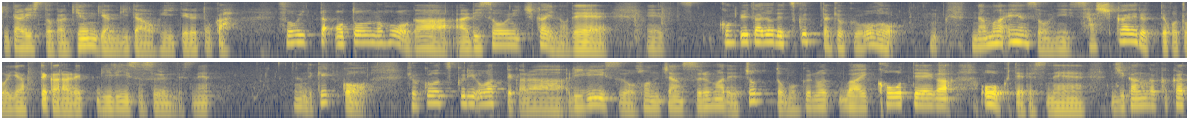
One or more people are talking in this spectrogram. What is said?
ギタリストがギュンギュンギターを弾いてるとかそういった音の方が理想に近いので、えー、コンピューター上で作った曲を生演奏に差し替えるってことをやってからリリースするんですね。なんで結構曲を作り終わってからリリースを本ちゃんするまでちょっと僕の場合工程が多くてですね時間がかかっ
